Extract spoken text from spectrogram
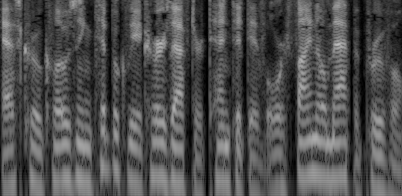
Escrow closing typically occurs after tentative or final map approval.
